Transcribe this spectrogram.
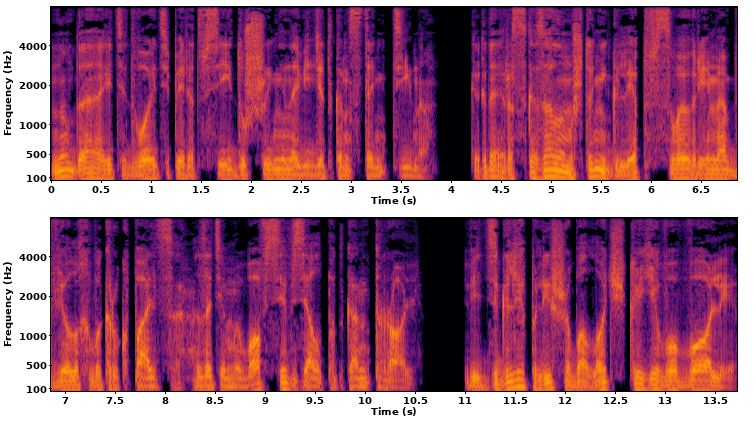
Ну да, эти двое теперь от всей души ненавидят Константина. Когда я рассказал им, что не Глеб в свое время обвел их вокруг пальца, а затем и вовсе взял под контроль. Ведь Глеб лишь оболочка его воли,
